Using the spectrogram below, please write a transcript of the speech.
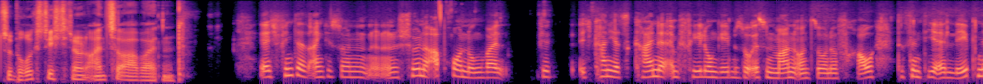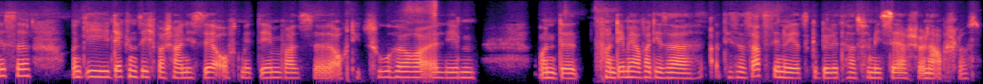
zu berücksichtigen und einzuarbeiten. Ja, ich finde das eigentlich so eine, eine schöne Abrundung, weil ich kann jetzt keine Empfehlung geben, so ist ein Mann und so eine Frau. Das sind die Erlebnisse und die decken sich wahrscheinlich sehr oft mit dem, was äh, auch die Zuhörer erleben. Und äh, von dem her war dieser, dieser Satz, den du jetzt gebildet hast, für mich sehr schöner Abschluss.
